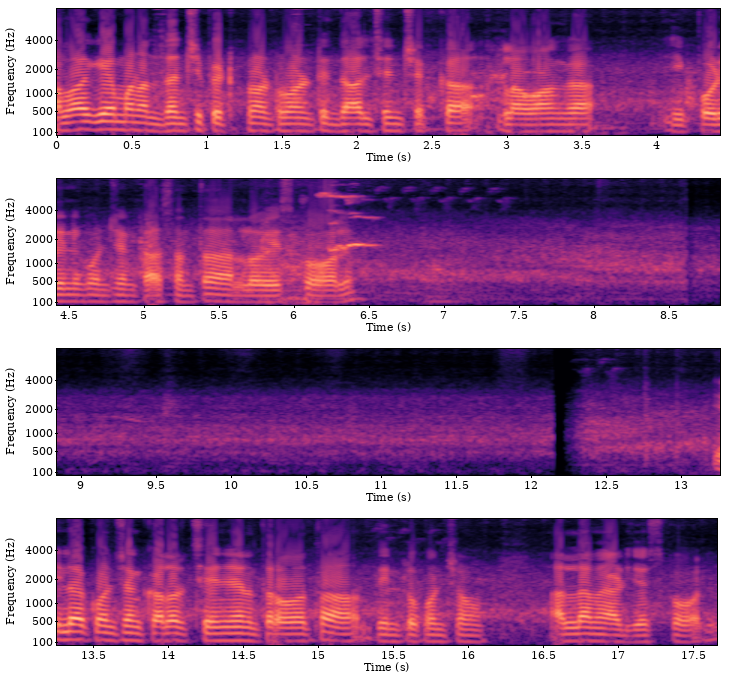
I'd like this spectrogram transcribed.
అలాగే మనం దంచి పెట్టుకున్నటువంటి దాల్చిన చెక్క లవంగా ఈ పొడిని కొంచెం కాసంత అందులో వేసుకోవాలి. ఇలా కొంచెం కలర్ చేంజ్ అయిన తర్వాత దీంట్లో కొంచెం అల్లం యాడ్ చేసుకోవాలి.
